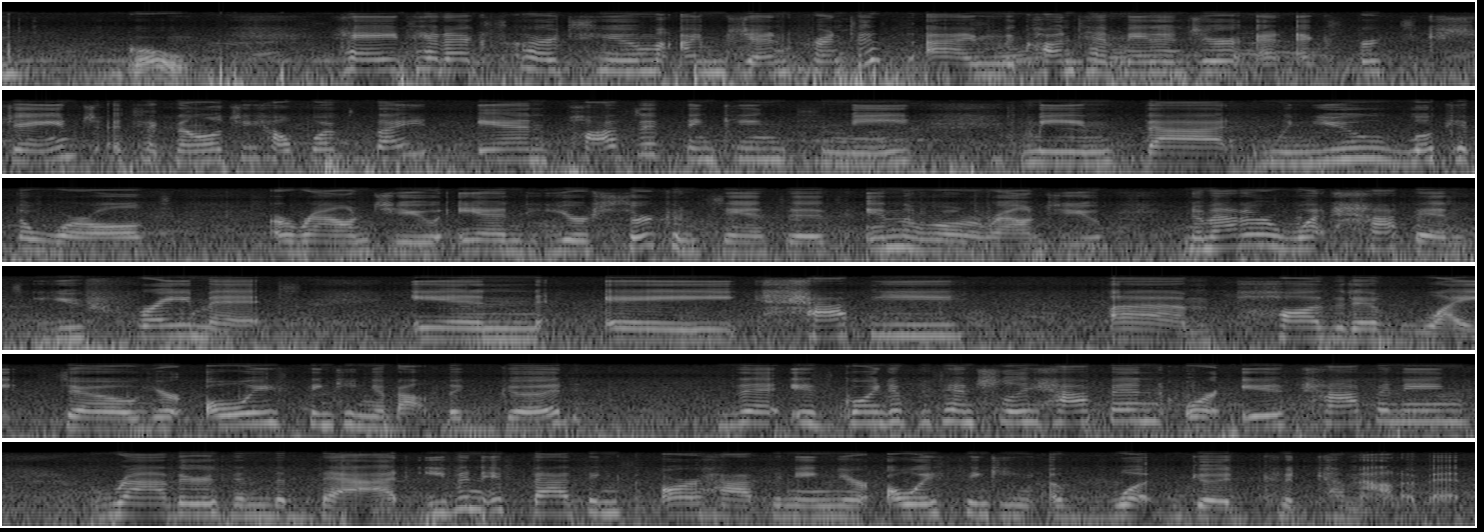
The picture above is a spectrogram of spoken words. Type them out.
go. Hey TEDx Khartoum, I'm Jen Prentice. I'm the content manager at Experts Exchange, a technology help website. And positive thinking to me means that when you look at the world around you and your circumstances in the world around you, no matter what happens, you frame it in a happy, um, positive light. So you're always thinking about the good that is going to potentially happen or is happening rather than the bad. Even if bad things are happening, you're always thinking of what good could come out of it.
